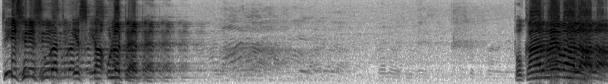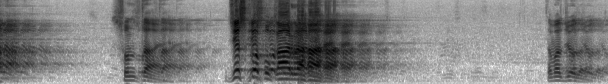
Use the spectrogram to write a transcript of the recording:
تیسری صورت اس کا الٹ ہے۔ پکارنے والا سنتا ہے، جس کو پکار رہا ہے۔ توجہ ذرا۔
